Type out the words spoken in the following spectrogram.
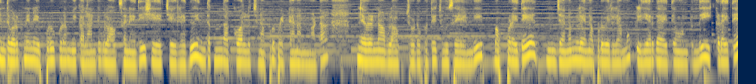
ఇంతవరకు నేను ఎప్పుడు కూడా మీకు అలాంటి వ్లాగ్స్ అనేది షేర్ చేయలేదు. ఇంతకుముందు అక్క వాళ్ళు వచ్చినప్పుడు పెట్టాను అనమాట ఎవరైనా ఆ వ్లాగ్ చూడకపోతే చూసేయండి. అప్పుడైతే జనం లేనప్పుడు వెళ్ళాము. క్లియర్గా అయితే ఉంటుంది. ఇక్కడైతే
